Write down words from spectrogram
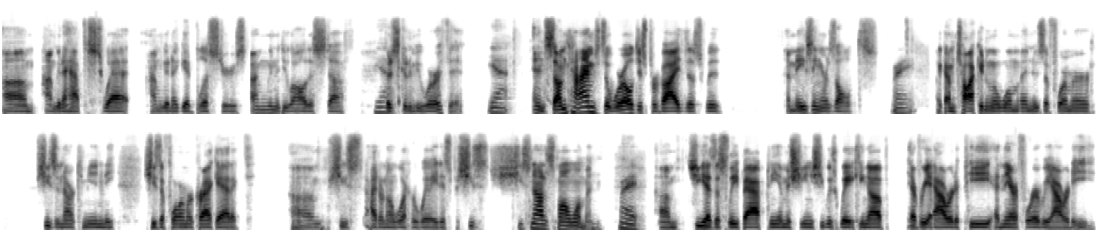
um i'm going to have to sweat i'm going to get blisters i'm going to do all this stuff yeah. but it's going to be worth it yeah and sometimes the world just provides us with amazing results. Right. Like I'm talking to a woman who's a former, she's in our community. She's a former crack addict. Um, she's I don't know what her weight is, but she's she's not a small woman. Right. Um, she has a sleep apnea machine. She was waking up every hour to pee and therefore every hour to eat.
